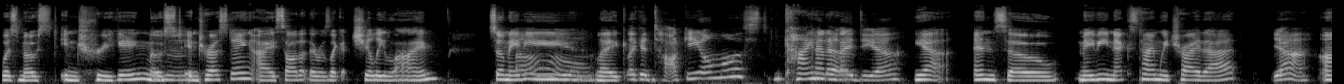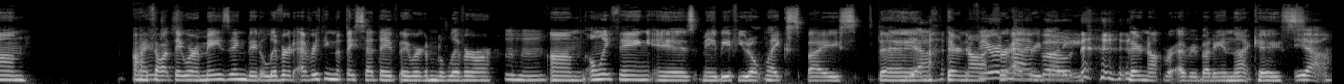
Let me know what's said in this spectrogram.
was most intriguing, most Mm-hmm. interesting. I saw that there was like a chili lime. So maybe Oh. like, like a Taki almost kind, kind of, of idea. yeah. And so maybe next time we try that. Yeah. Um I thought they were amazing. They delivered everything that they said they, they were going to deliver. Mm-hmm. Um, only thing is maybe if you don't like spice, then Yeah. they're not for everybody. they're not for everybody in that case. Yeah.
